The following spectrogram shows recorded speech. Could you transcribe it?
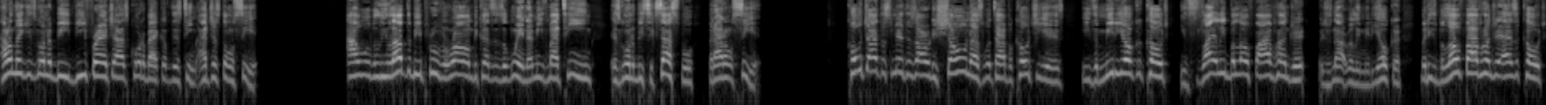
I don't think he's going to be the franchise quarterback of this team. I just don't see it. I would love to be proven wrong because it's a win. That means my team is going to be successful, but I don't see it. Coach Arthur Smith has already shown us what type of coach he is. He's a mediocre coach. He's slightly below 500, which is not really mediocre, but he's below 500 as a coach.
